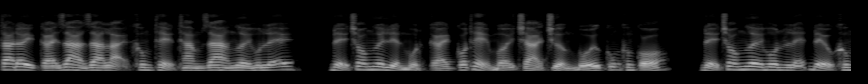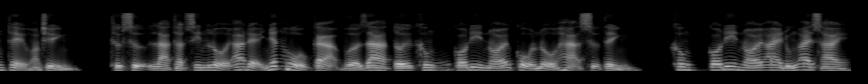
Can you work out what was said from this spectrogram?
ta đây cái ra ra lại không thể tham gia ngươi hôn lễ, để cho ngươi liền một cái có thể mời trà trưởng bối cũng không có, để cho ngươi hôn lễ đều không thể hoàn chỉnh. Thực sự là thật xin lỗi A đệ nhất hổ cả vừa ra tới không có đi nói cổ nổ hạ sự tình, không có đi nói ai đúng ai sai,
